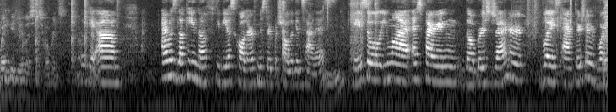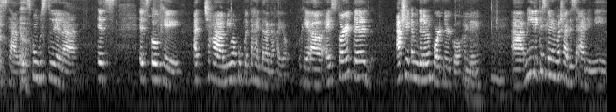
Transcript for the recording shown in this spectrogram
when did you discover this? Okay, um, I was lucky enough to be a scholar of Mr. Pocholo Gonzalez. Mhm. Okay, so yung mga aspiring dubbers dyan, or voice actors, or voice talents, kung gusto nila, it's, it's okay. At saka, may mapupuntahan talaga kayo. Okay, uh, I started, actually kami dalawang partner ko, kami. Uh, mahilig kasi kami masyado sa anime.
